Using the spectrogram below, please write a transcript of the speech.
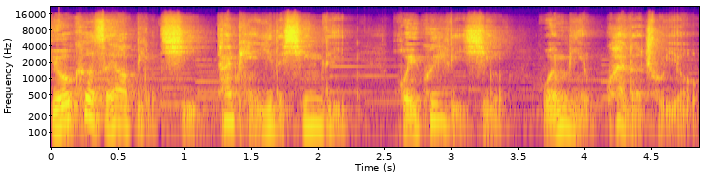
游客则要摒弃贪便宜的心理，回归理性。文明快乐出游。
